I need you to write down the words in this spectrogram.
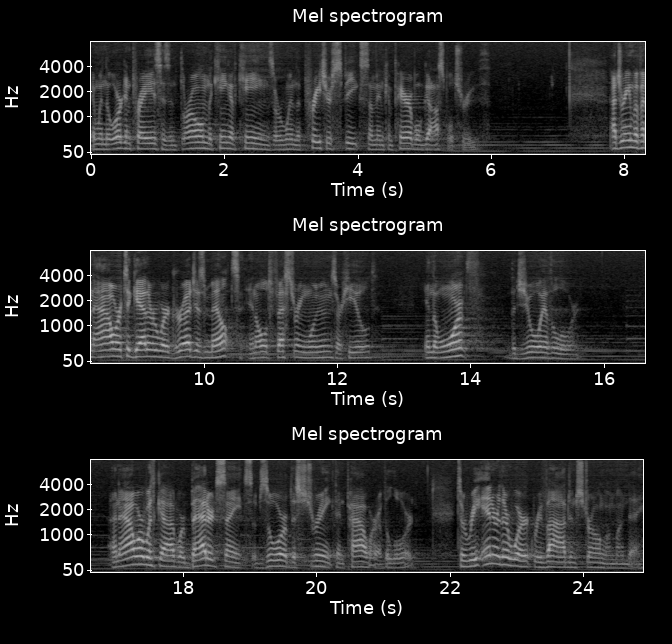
and when the organ praise has enthroned the King of Kings, or when the preacher speaks some incomparable gospel truth. I dream of an hour together where grudges melt and old festering wounds are healed. In the warmth, the joy of the Lord. An hour with God where battered saints absorb the strength and power of the Lord to re enter their work revived and strong on Monday.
